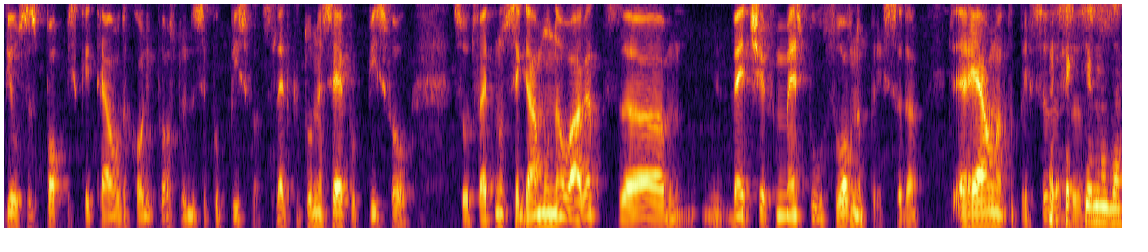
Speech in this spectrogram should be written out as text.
бил с подписка и трябва да ходи просто и да се подписва. След като не се е подписвал, съответно сега му налагат вече вместо условна присъда, реалната присъда Ефективно, с... Да,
